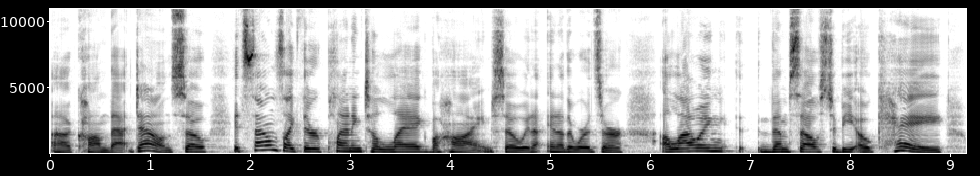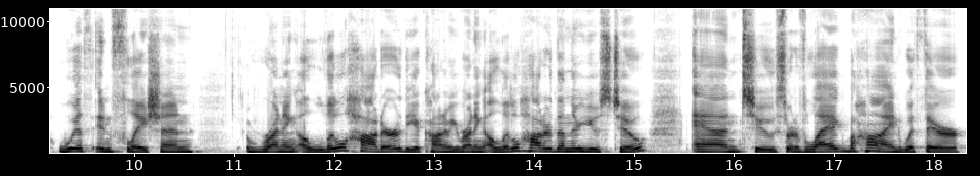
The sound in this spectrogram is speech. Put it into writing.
uh, calm that down. So it sounds like they're planning to lag behind. So, in, in other words, they're allowing themselves to be okay with inflation running a little hotter, the economy running a little hotter than they're used to, and to sort of lag behind with their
